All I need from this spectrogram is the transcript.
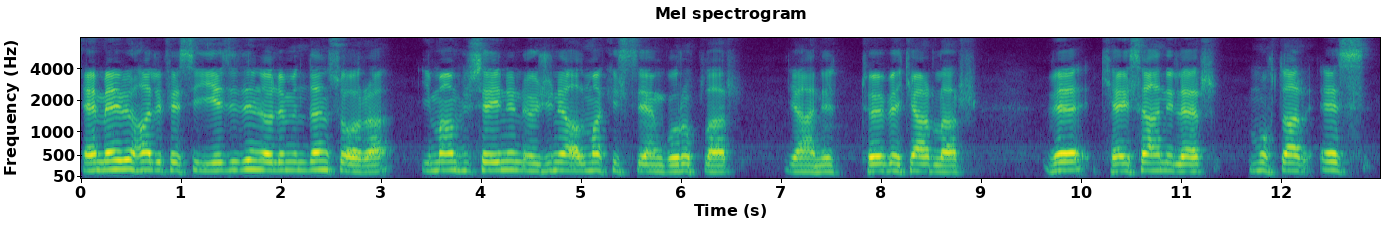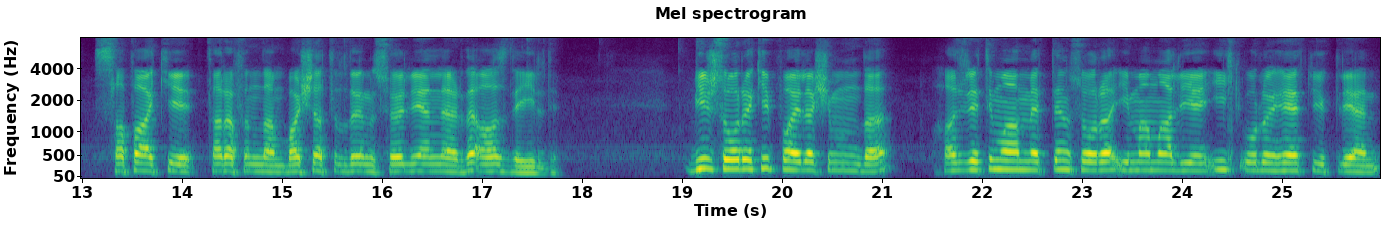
Emevi halifesi Yezid'in ölümünden sonra İmam Hüseyin'in öcünü almak isteyen gruplar yani tövbekarlar ve Keysaniler Muhtar Es Safaki tarafından başlatıldığını söyleyenler de az değildi. Bir sonraki paylaşımında Hazreti Muhammed'den sonra İmam Ali'ye ilk uluhiyet yükleyen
